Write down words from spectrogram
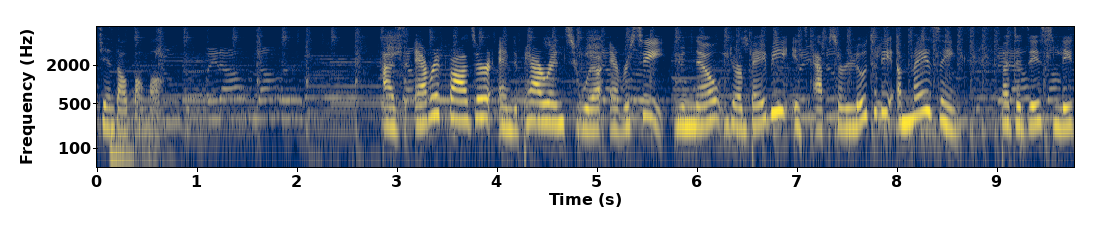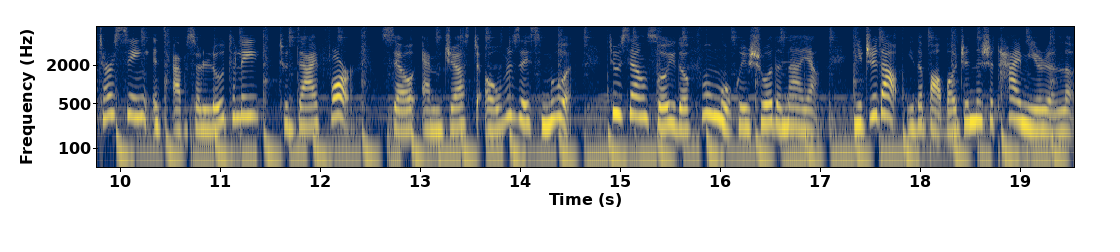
见到宝宝。 As every father and parent will ever see, you know your baby is absolutely amazing. But this little thing is absolutely to die for. So I'm just over this moon. 就像所有的父母会说的那样，你知道你的宝宝真的是太迷人了，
